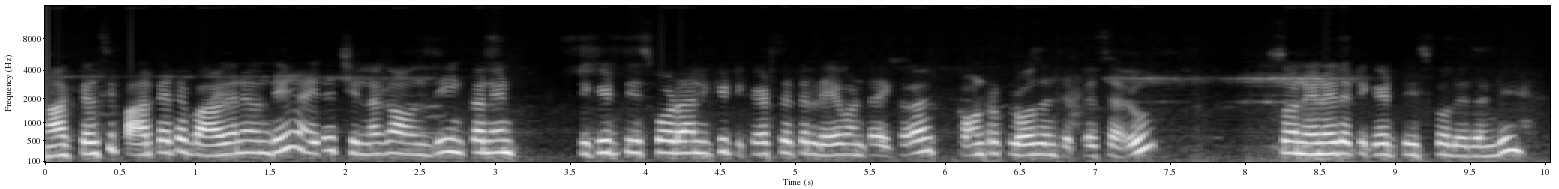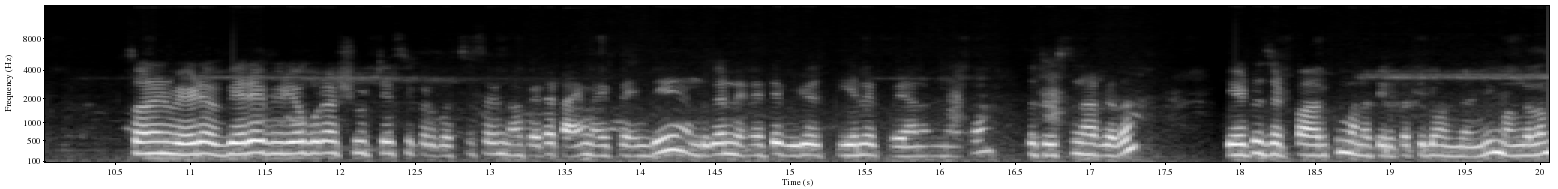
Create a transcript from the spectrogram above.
నాకు తెలిసి పార్క్ అయితే బాగానే ఉంది. అయితే చిన్నగా ఉంది. ఇంకా నేను టికెట్ తీసుకోవడానికి టికెట్స్ అయితే లేవంట. ఇక కౌంటర్ క్లోజ్ అని చెప్పేశారు. సో నేనైతే టికెట్ తీసుకోలేదండి. సో నేను వేరే వేరే వీడియో కూడా షూట్ చేసి ఇక్కడికి వచ్చేసరికి నాకైతే టైం అయిపోయింది. అందుకని నేనైతే వీడియో తీయలేకపోయాను అనమాట సో చూస్తున్నారు కదా. ఏ టు జెడ్ పార్క్ మన తిరుపతిలో ఉందండి. మంగళం.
